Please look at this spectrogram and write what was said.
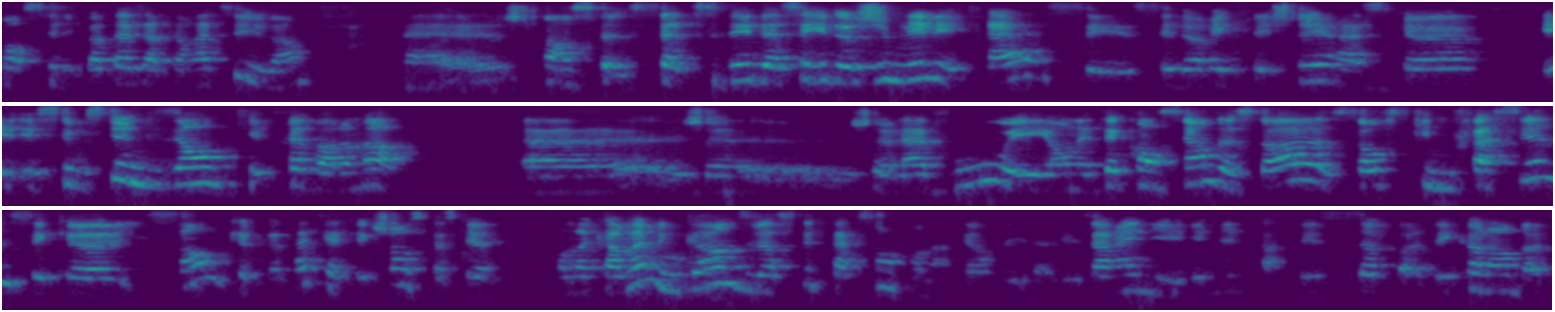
bon, c'est l'hypothèse alternative, hein? mais je pense que cette idée d'essayer de jumeler les traits, c'est, c'est de réfléchir à ce que. Et, et c'est aussi une vision qui est très bottom-up. je, je et on était conscient de ça, sauf ce qui nous fascine, c'est qu'il semble que peut-être qu'il y a quelque chose, parce qu'on a quand même une grande diversité de taxons qu'on a regardés, les araignées, les millepattes, les isopodes, les colomboles.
